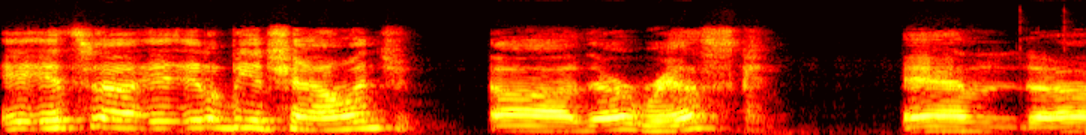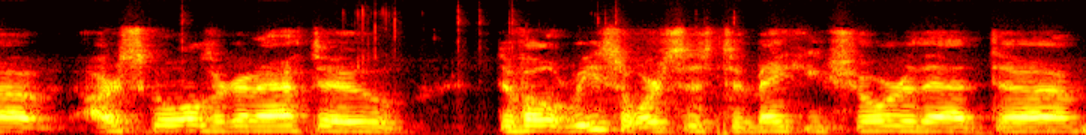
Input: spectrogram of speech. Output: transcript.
it, it's uh, it, will be a challenge. Uh, there are risks, and uh, our schools are going to have to devote resources to making sure that uh,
